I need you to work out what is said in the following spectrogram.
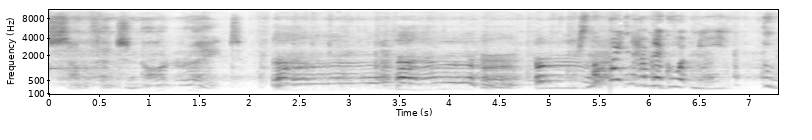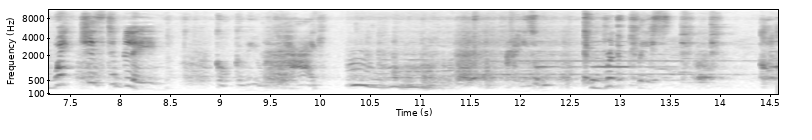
Something's not right. There's no point in having a go at me. The witch is to blame. Goggly old hag. Eyes all over the place. God,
